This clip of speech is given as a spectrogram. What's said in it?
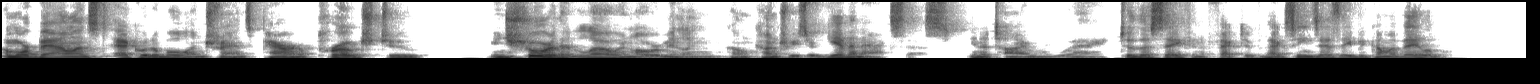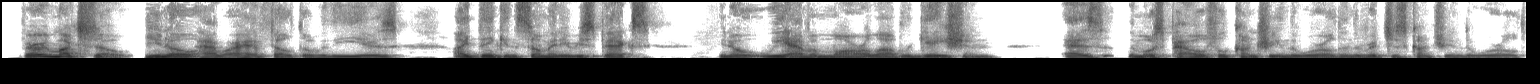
a more balanced, equitable, and transparent approach to ensure that low and lower middle income countries are given access in a timely way to the safe and effective vaccines as they become available. Very much so. You know how I have felt over the years. I think in so many respects, you know, we have a moral obligation as the most powerful country in the world and the richest country in the world.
